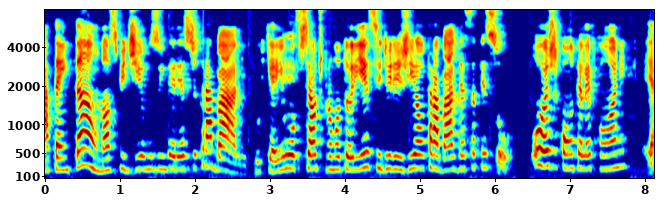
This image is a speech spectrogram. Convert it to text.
Até então, nós pedíamos o endereço de trabalho, porque aí o oficial de promotoria se dirigia ao trabalho dessa pessoa. Hoje, com o telefone, é,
